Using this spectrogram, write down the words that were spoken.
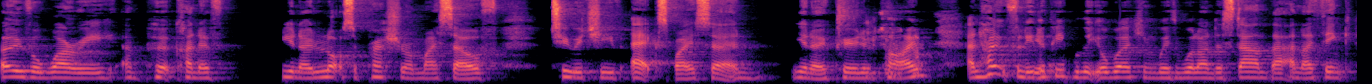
over worry and put kind of, you know, lots of pressure on myself to achieve X by a certain, you know, period of time. And hopefully the people that you're working with will understand that. And I think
